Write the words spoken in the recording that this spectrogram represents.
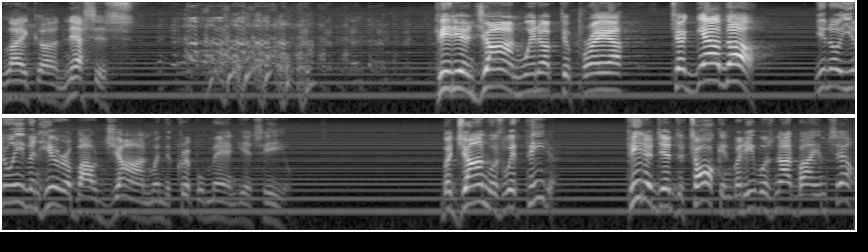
like uh, Nessus. Peter and John went up to prayer together. You know, you don't even hear about John when the crippled man gets healed. But John was with Peter. Peter did the talking, but he was not by himself.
